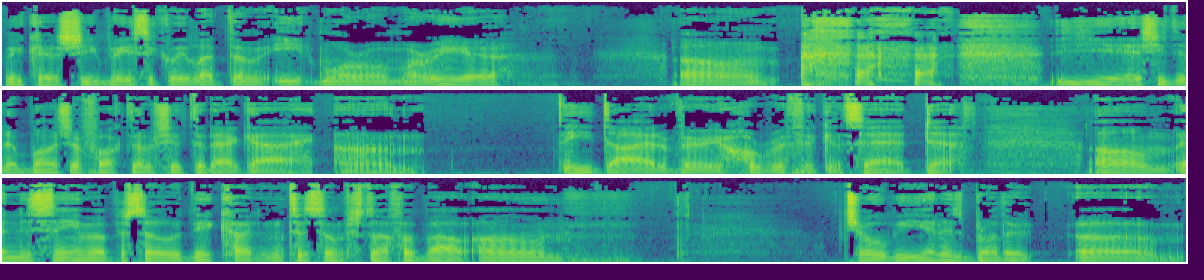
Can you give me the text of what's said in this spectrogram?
Because she basically let them eat Mauro Maria. Um, yeah, she did a bunch of fucked up shit to that guy. Um, he died a very horrific and sad death. Um, in this same episode, they cut into some stuff about um, Chobei and his brother um,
